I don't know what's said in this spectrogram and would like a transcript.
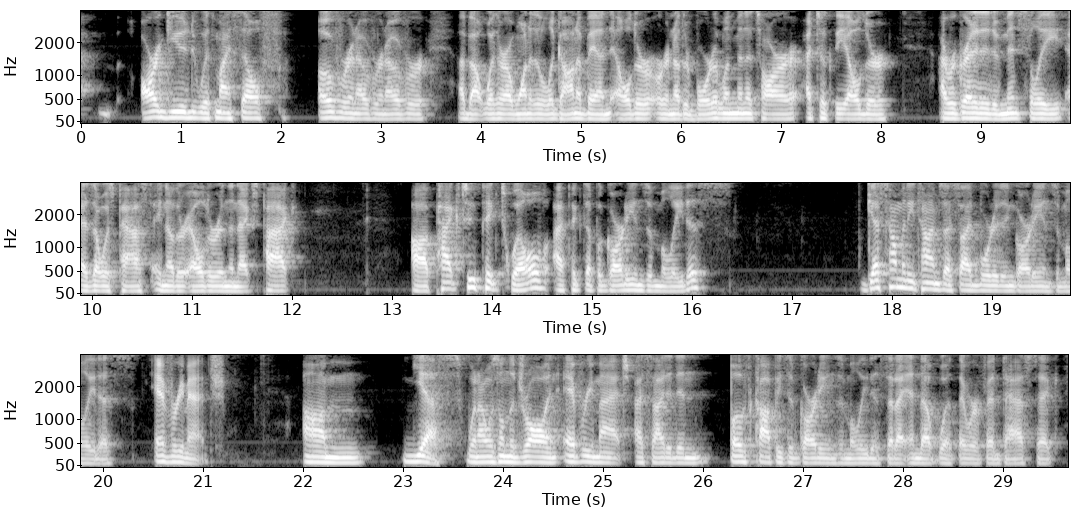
argued with myself over and over and over about whether I wanted a Lagonna-Band Elder or another Borderland Minotaur. I took the Elder. I regretted it immensely as I was past another Elder in the next pack. Uh, pack two, pick 12, I picked up a Guardians of Meletis. Guess how many times I sideboarded in Guardians of Meletis? Every match. Um, yes, when I was on the draw in every match, I sided in both copies of Guardians and Meletis that I end up with. They were fantastic.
